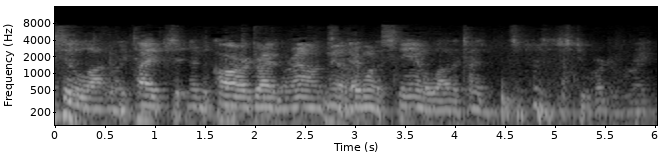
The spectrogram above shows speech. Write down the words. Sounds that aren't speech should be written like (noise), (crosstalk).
Sit a lot when I type, sitting in the car, driving around. It's like I want to stand a lot of times, but sometimes it's just too hard to write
